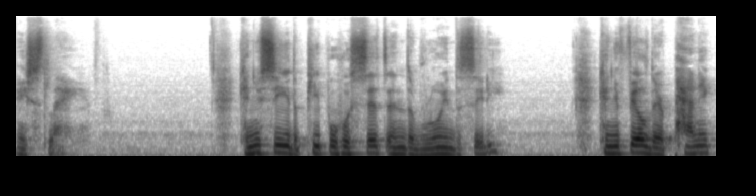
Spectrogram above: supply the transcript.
a slave. Can you see the people who sit in the ruined city? Can you feel their panic,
